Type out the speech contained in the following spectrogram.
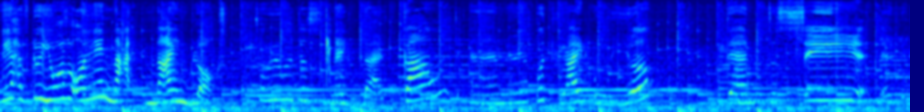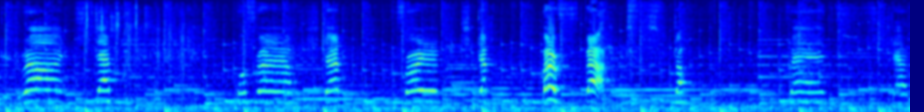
we have to use only nine, nine blocks. So we will just make that count and we will put right over here. Then we'll just it. Just right step, perfect step, perfect step, perfect step, perfect step.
